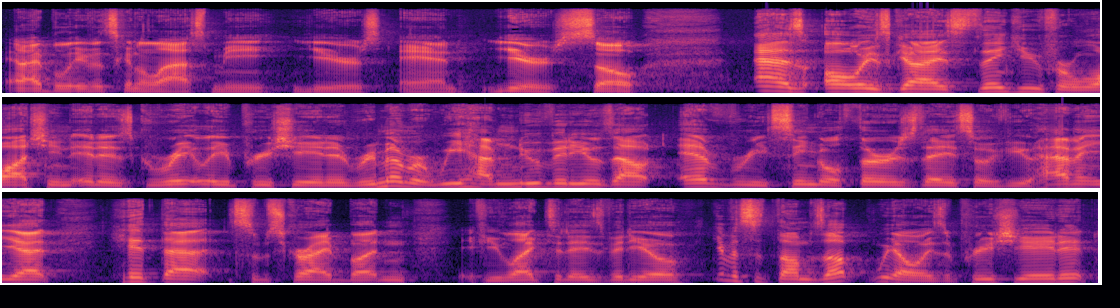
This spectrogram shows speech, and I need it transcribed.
And I believe it's gonna last me years and years. So as always, guys, thank you for watching. It is greatly appreciated. Remember, we have new videos out every single Thursday, so if you haven't yet, hit that subscribe button. If you like today's video, give us a thumbs up. We always appreciate it.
